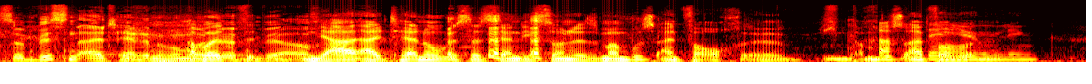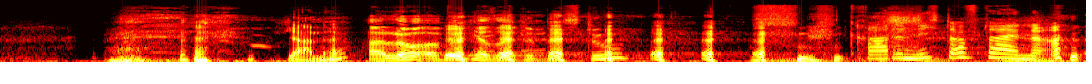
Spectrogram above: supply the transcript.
so ein bisschen alternen Humor aber dürfen wir auch. ja, Alterno ist das ja nicht so. Man muss einfach auch, äh, man muss Ach, der einfach, Jüngling. ja, ne? Hallo, auf welcher Seite bist du? Gerade nicht auf deiner.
